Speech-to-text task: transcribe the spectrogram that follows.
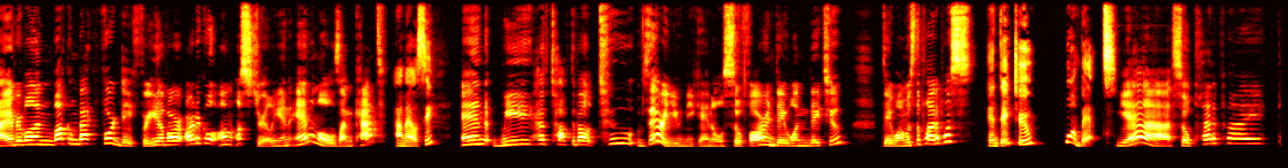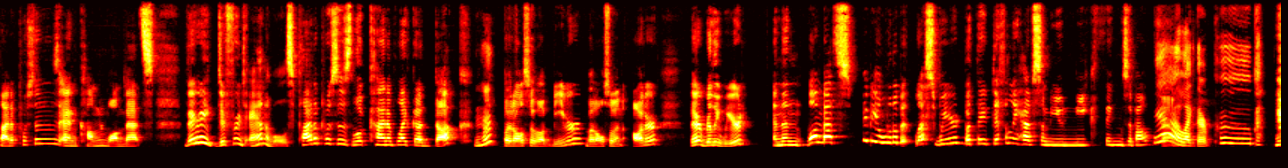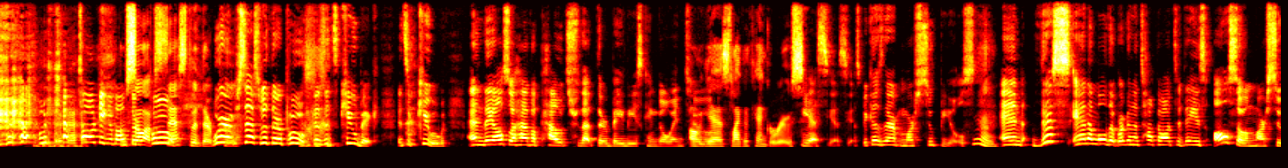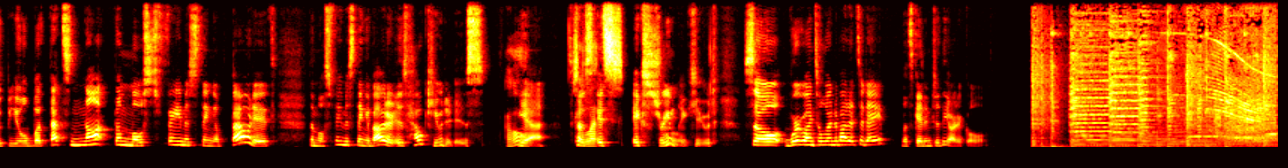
Hi everyone, welcome back for day three of our article on Australian animals. I'm Kat. I'm Elsie. And we have talked about two very unique animals so far in day one and day two. Day one was the platypus. And day two, wombats. Yeah, so platypi, platypuses, and common wombats. Very different animals. Platypuses look kind of like a duck, mm-hmm. but also a beaver, but also an otter. They're really weird. And then wombats, maybe a little bit less weird, but they definitely have some unique things about them. Yeah, like their poop. we kept talking about I'm so poop. obsessed with their poop. We're poop. obsessed with their poop because it's cubic. It's a cube. And they also have a pouch that their babies can go into. Oh, yes, like a kangaroo's. Yes, yes, yes, because they're marsupials. Hmm. And this animal that we're going to talk about today is also a marsupial, but that's not the most famous thing about it. The most famous thing about it is how cute it is. Oh. Yeah, because let's- it's extremely cute. So we're going to learn about it today. Let's get into the article.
